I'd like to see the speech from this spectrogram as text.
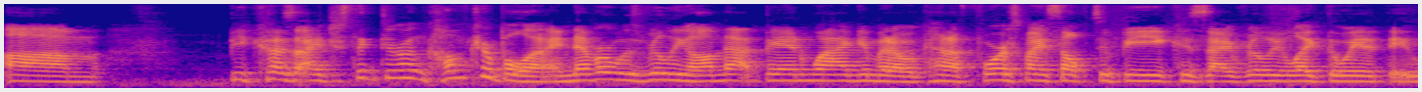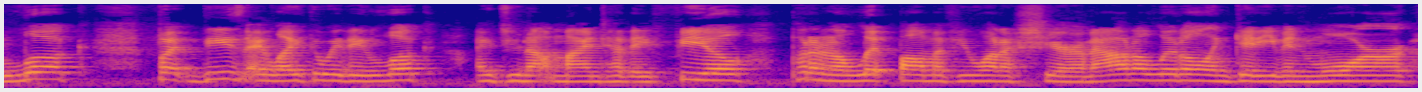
Um, because I just think they're uncomfortable and I never was really on that bandwagon but I would kind of force myself to be because I really like the way that they look but these I like the way they look I do not mind how they feel put on a lip balm if you want to sheer them out a little and get even more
